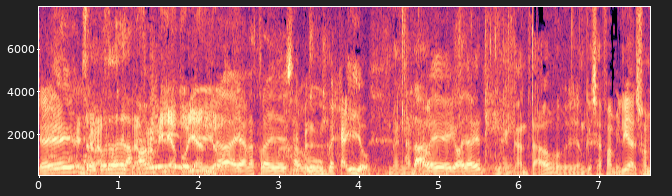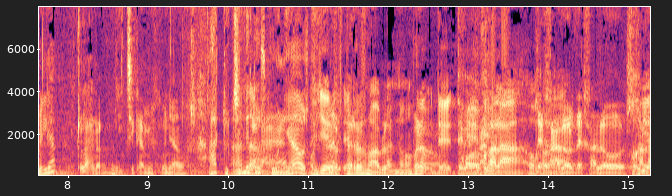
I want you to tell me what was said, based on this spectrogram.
Eh, la- recuerdos de la, la familia apoyando. Y nada, ya nos traes Oye, pero- algún pescadillo. Me ha encantado. Dale, que vaya bien. Me ha encantado, eh, aunque sea familia. ¿Es familia? Claro, mi chica, mis cuñados. Ah, tu chica y tus cuñados. Oye, Bueno, los eh, perros no hablan, ¿no? Bueno, te, te Ojalá, ojalá. Déjalos, déjalos. Oye,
